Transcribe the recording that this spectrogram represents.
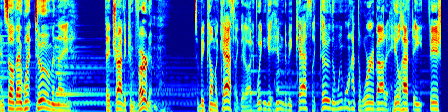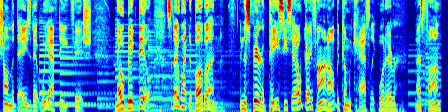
And so they went to him and they they tried to convert him to become a Catholic. They're like, if we can get him to be Catholic too, then we won't have to worry about it. He'll have to eat fish on the days that we have to eat fish. No big deal. So they went to Bubba, and in the spirit of peace, he said, okay, fine, I'll become a Catholic, whatever. That's fine.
